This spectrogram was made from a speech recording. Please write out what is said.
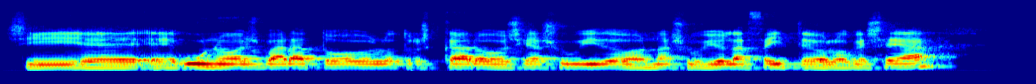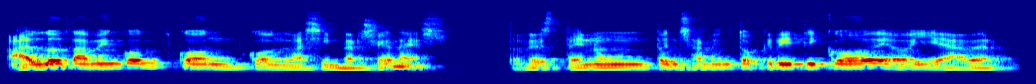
si eh, eh, uno es barato, el otro es caro, si ha subido o no ha subido el aceite o lo que sea, hazlo también con, con, las inversiones. Entonces, ten un pensamiento crítico de, oye, a ver,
